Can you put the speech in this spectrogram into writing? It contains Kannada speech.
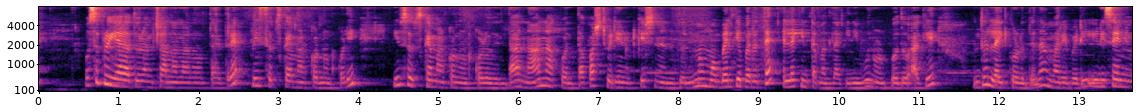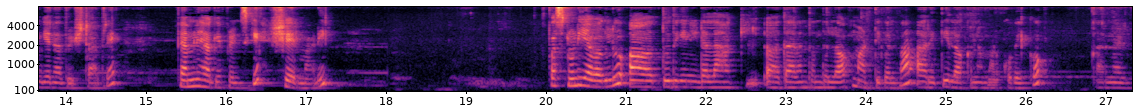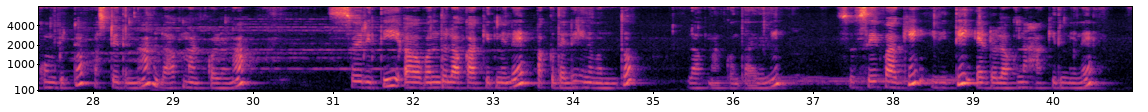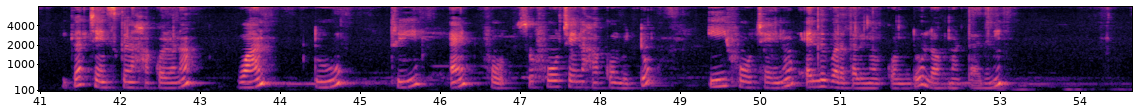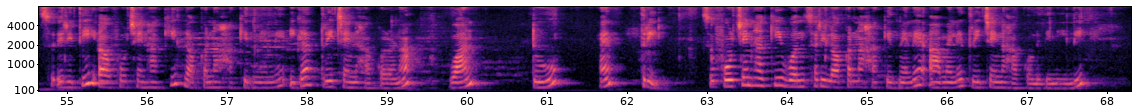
ಹೊಸಬ್ರು ಯಾರಾದರೂ ನಮ್ಮ ಚಾನಲ್ನ ನೋಡ್ತಾ ಇದ್ದರೆ ಪ್ಲೀಸ್ ಸಬ್ಸ್ಕ್ರೈಬ್ ಮಾಡ್ಕೊಂಡು ನೋಡ್ಕೊಳ್ಳಿ. ನೀವು ಸಬ್ಸ್ಕ್ರೈಬ್ ಮಾಡ್ಕೊಂಡು ನೋಡ್ಕೊಳ್ಳೋದ್ರಿಂದ ನಾನು ಹಾಕುವಂಥ ಫಸ್ಟ್ ವಿಡಿಯೋ ನೋಟಿಫಿಕೇಷನ್ ಅನ್ನೋದು ನಿಮ್ಮ ಮೊಬೈಲ್ಗೆ ಬರುತ್ತೆ. ಎಲ್ಲಕ್ಕಿಂತ ಮೊದಲಾಗಿ ನೀವು ನೋಡ್ಬೋದು. ಹಾಗೆ ಒಂದು ಲೈಕ್ ಕೊಡೋದನ್ನು ಮರಿಬೇಡಿ. ಈ ಡಿಸೈನ್ ನಿಮಗೇನಾದರೂ ಇಷ್ಟ ಆದರೆ ಫ್ಯಾಮಿಲಿ ಹಾಗೆ ಫ್ರೆಂಡ್ಸ್ಗೆ ಶೇರ್ ಮಾಡಿ. ಫಸ್ಟ್ ನೋಡಿ ಯಾವಾಗಲೂ, ಆ ತುದಿಗೆ ನೀಡೆಲ್ಲ ಹಾಕಿ ದಾರನ ತಂದು ಲಾಕ್ ಮಾಡ್ತೀವಲ್ವ? ಆ ರೀತಿ ಲಾಕನ್ನು ಮಾಡ್ಕೋಬೇಕು. ದಾರನ ಎಳ್ಕೊಂಡ್ಬಿಟ್ಟು ಫಸ್ಟ್ ಇದನ್ನು ಲಾಕ್ ಮಾಡ್ಕೊಳ್ಳೋಣ. ಸೊ ಈ ರೀತಿ ಒಂದು ಲಾಕ್ ಹಾಕಿದ ಮೇಲೆ ಪಕ್ಕದಲ್ಲಿ ಇನ್ನೂ ಒಂದು ಲಾಕ್ ಮಾಡ್ಕೊತಾ ಇದ್ದೀನಿ. ಸೊ ಸೇಫಾಗಿ ಈ ರೀತಿ ಎರಡು ಲಾಕನ್ನ ಹಾಕಿದ ಮೇಲೆ ಈಗ ಚೈನ್ಸ್ಗಳನ್ನ ಹಾಕ್ಕೊಳ್ಳೋಣ one two three and four so four ಚೈನ್ನ ಹಾಕ್ಕೊಂಬಿಟ್ಟು ಈ ಫೋರ್ ಚೈನು ಎಲ್ಲಿಗೆ ಬರುತ್ತಲ್ಲಿ ನೋಡಿಕೊಂಡು ಲಾಕ್ ಮಾಡ್ತಾ ಇದ್ದೀನಿ. ಸೊ ಈ ರೀತಿ ಆ ಫೋರ್ ಚೈನ್ ಹಾಕಿ ಲಾಕನ್ನು ಹಾಕಿದ ಮೇಲೆ ಈಗ ತ್ರೀ ಚೈನ್ ಹಾಕ್ಕೊಳ್ಳೋಣ one two and three so four chain ಹಾಕಿ ಒಂದು ಸರಿ ಲಾಕನ್ನು ಹಾಕಿದ ಮೇಲೆ ಆಮೇಲೆ ತ್ರೀ ಚೈನ್ ಹಾಕ್ಕೊಂಡಿದ್ದೀನಿ ಇಲ್ಲಿ.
